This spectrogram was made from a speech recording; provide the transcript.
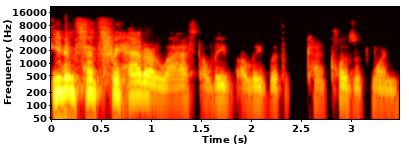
even since we had our last, I'll leave I'll leave with kind of close with one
